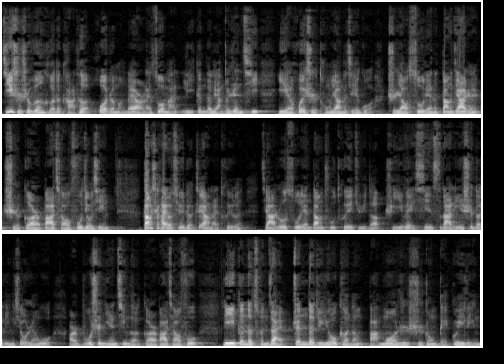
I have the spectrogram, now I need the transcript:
即使是温和的卡特或者蒙代尔来坐满里根的两个任期，也会是同样的结果。只要苏联的当家人是戈尔巴乔夫就行。当时还有学者这样来推论：假如苏联当初推举的是一位新斯大林式的领袖人物，而不是年轻的戈尔巴乔夫，里根的存在真的就有可能把末日时钟给归零。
